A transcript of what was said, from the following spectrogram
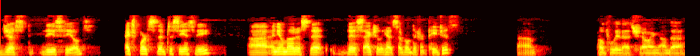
just these fields exports them to CSV. Uh, and you'll notice that this actually has several different pages. Um, hopefully that's showing on the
